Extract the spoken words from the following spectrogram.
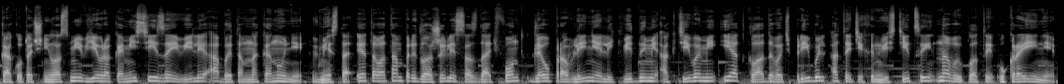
Как уточнила СМИ, в Еврокомиссии заявили об этом накануне. Вместо этого там предложили создать фонд для управления ликвидными активами и откладывать прибыль от этих инвестиций на выплаты Украине.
